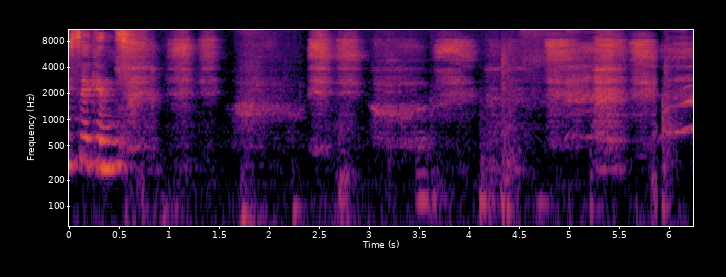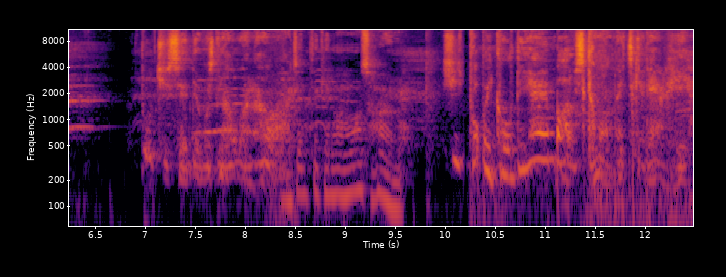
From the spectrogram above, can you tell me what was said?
20 seconds. Thought you said there was no one home. Oh, I didn't think anyone was home. She's probably called the ambos. Come on, let's get out of here.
